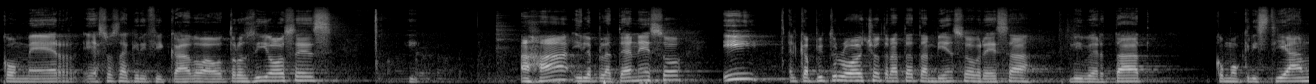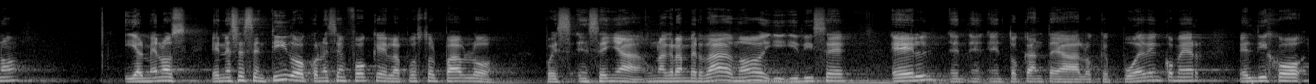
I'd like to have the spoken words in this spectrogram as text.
comer eso sacrificado a otros dioses. Y, ajá, y le plantean eso. Y el capítulo 8 trata también sobre esa libertad como cristiano. Y al menos en ese sentido, con ese enfoque, el apóstol Pablo pues enseña una gran verdad, ¿no? Y, dice él, en, tocante a lo que pueden comer, él dijo,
